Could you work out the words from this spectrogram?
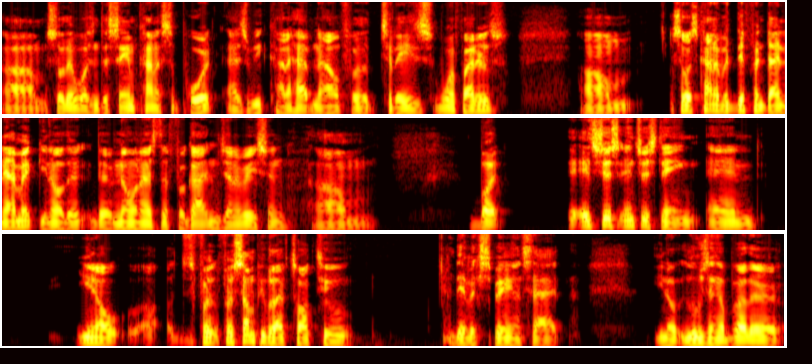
Um, so there wasn't the same kind of support as we kind of have now for today's warfighters. Um, so it's kind of a different dynamic. You know, they're, they're known as the forgotten generation. Um, but it's just interesting. And, you know, uh, for, for some people I've talked to, they've experienced that, you know, losing a brother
